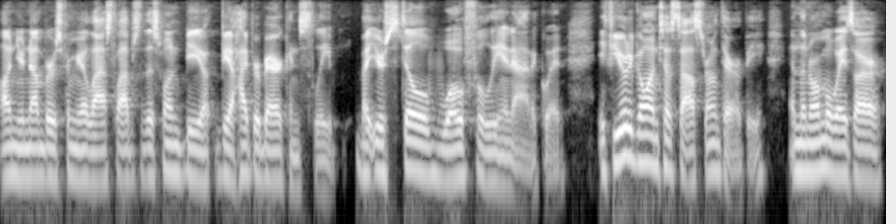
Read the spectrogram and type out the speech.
on your numbers from your last labs to this one via, via hyperbaric and sleep, but you're still woefully inadequate. If you were to go on testosterone therapy, and the normal ways are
